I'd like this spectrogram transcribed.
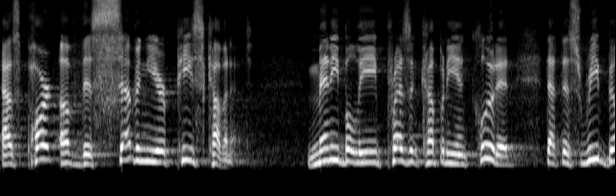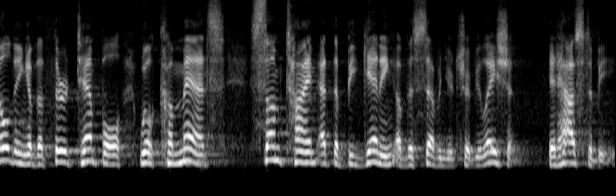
as part of this seven year peace covenant. Many believe, present company included, that this rebuilding of the third temple will commence sometime at the beginning of the seven year tribulation. It has to be.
